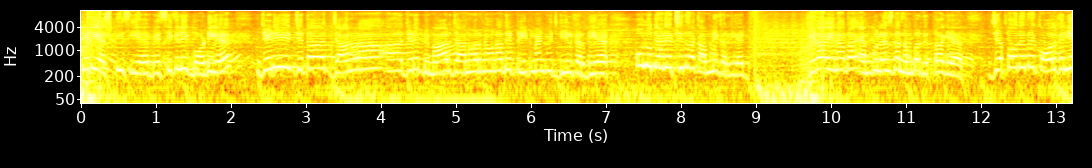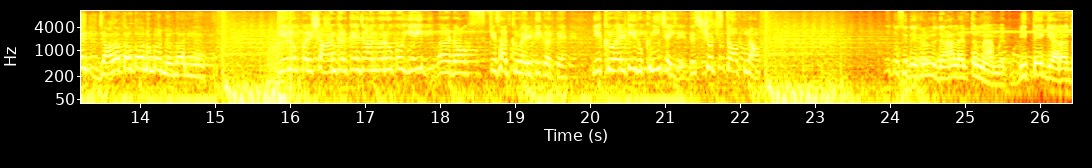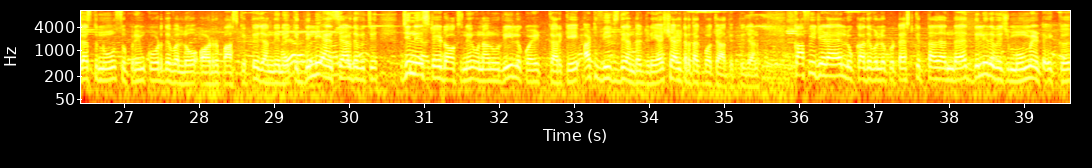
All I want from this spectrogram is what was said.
ਜਿਹੜੀ ਐਸਪੀਸੀ ਹੈ ਬੇਸਿਕਲੀ ਇੱਕ ਬਾਡੀ ਹੈ ਜਿਹੜੀ ਜਿੱਦਾਂ ਜਾਨਵਰਾਂ ਅਹ, ਜਿਹੜੇ ਬਿਮਾਰ ਜਾਨਵਰ ਨੇ ਉਹਨਾਂ ਦੇ ਟ੍ਰੀਟਮੈਂਟ ਵਿੱਚ ਡੀਲ ਕਰਦੀ ਹੈ ਉਹ ਲੁਧਿਆਣੇ ਅੱਛੀ ਤਰ੍ਹਾਂ ਕੰਮ ਨਹੀਂ ਕਰ ਰਹੀ ਹੈ ਜਿਹੜਾ ਇਹਨਾਂ ਦਾ ਐਂਬੂਲੈਂਸ ਦਾ ਨੰਬਰ ਦਿੱਤਾ ਗਿਆ ਹੈ ਜੇ ਆਪਾਂ ਉਹਦੇ ਤੇ ਕਾਲ ਕਰੀਏ ਜ਼ਿਆਦਾਤਰ ਤਾਂ ਉਹ ਨੰਬਰ ਮਿਲਦਾ ਨਹੀਂ ਹੈ ये लोग परेशान करते हैं जानवरों को यही डॉग्स के साथ क्रुएल्टी करते हैं ये क्रुएल्टी रुकनी चाहिए दिस शुड स्टॉप नाउ ਜੀ, ਤੁਸੀਂ ਦੇਖ ਰਹੇ ਹੋ ਲੁਧਿਆਣਾ ਲਾਈਵ ਤੇ ਮੈਂ ਅਮਿਤ। ਬੀਤੇ 11 ਅਗਸਤ ਨੂੰ ਸੁਪਰੀਮ ਕੋਰਟ ਦੇ ਵੱਲੋਂ ਆਰਡਰ ਪਾਸ ਕੀਤੇ ਜਾਂਦੇ ਨੇ ਕਿ ਦਿੱਲੀ ਐਨਸੀਆਰ ਦੇ ਵਿੱਚ ਜਿੰਨੇ ਸਟੇ ਡੌਗਸ ਨੇ, ਉਹਨਾਂ ਨੂੰ ਰੀਲੋਕੇਟ ਕਰਕੇ 8 ਵੀਕਸ ਦੇ ਅੰਦਰ ਜਿਹੜੇ ਆ ਸ਼ੈਲਟਰ ਤੱਕ ਪਹੁੰਚਾ ਦਿੱਤੇ ਜਾਣ। ਕਾਫੀ ਜਿਹੜਾ ਹੈ ਲੋਕਾਂ ਦੇ ਵੱਲੋਂ ਪ੍ਰੋਟੈਸਟ ਕੀਤਾ ਜਾਂਦਾ ਹੈ। ਦਿੱਲੀ ਦੇ ਵਿੱਚ ਮੂਵਮੈਂਟ ਇੱਕ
